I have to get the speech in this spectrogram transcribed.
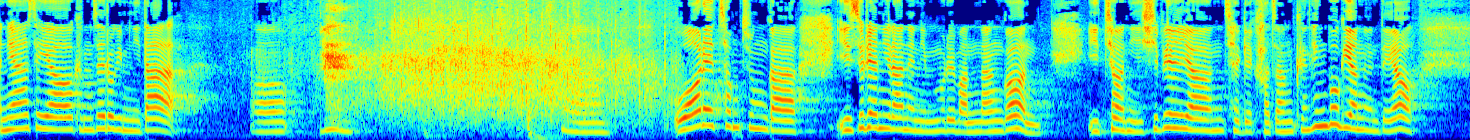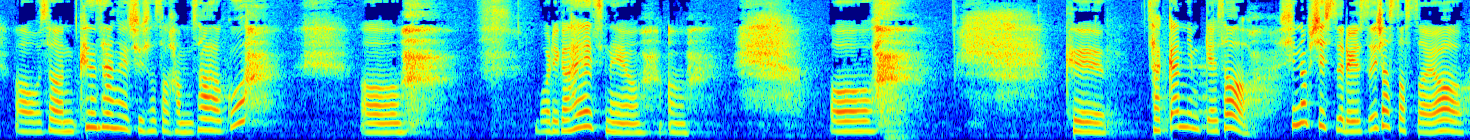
안녕하세요. 금세록입니다. 어, 어, 5월의 청춘과 이수련이라는 인물을 만난 건 2021년 제게 가장 큰 행복이었는데요. 어, 우선 큰 상을 주셔서 감사하고, 어, 머리가 하얘지네요. 어, 어, 그 작가님께서 시놉시스를 쓰셨었어요.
